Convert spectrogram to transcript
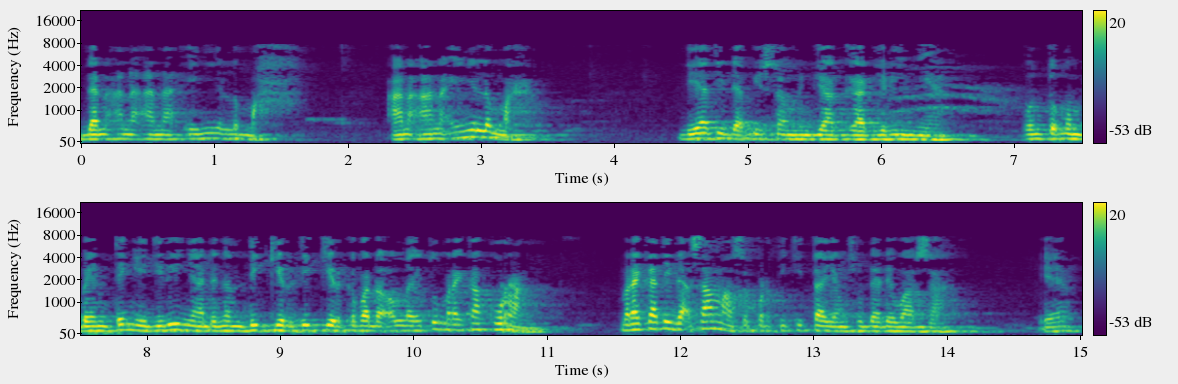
Dan anak-anak ini lemah. Anak-anak ini lemah dia tidak bisa menjaga dirinya untuk membentengi dirinya dengan dikir-dikir kepada Allah itu mereka kurang. Mereka tidak sama seperti kita yang sudah dewasa. Ya.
